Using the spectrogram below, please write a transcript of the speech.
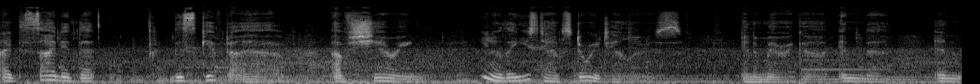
I decided that this gift I have of sharing, you know, they used to have storytellers in America, in the, in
